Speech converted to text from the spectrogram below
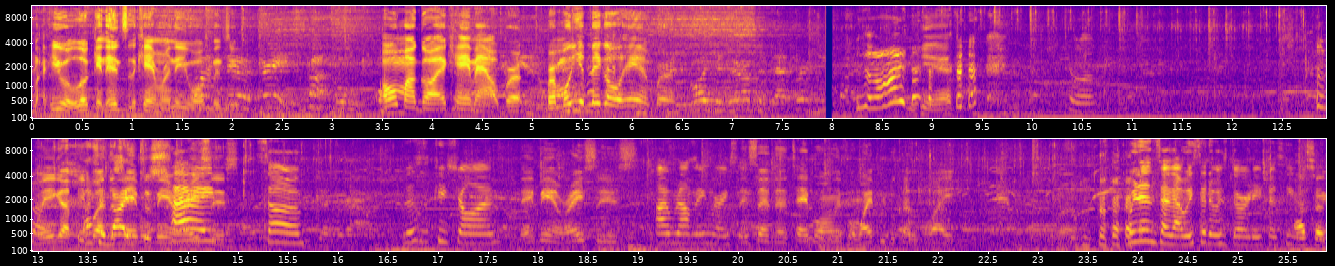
Like he was looking into the camera and then you walked into it. Oh my god, it came out, bro. Bro, move your big old hand, bro. Is it on? Yeah. Come on. When you got people at the table this. being Hey. racist. So, this is Keishawn. They being racist. I'm not being racist. They said the table only for white people because it's white. We didn't say that. We said it was dirty because he was I said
